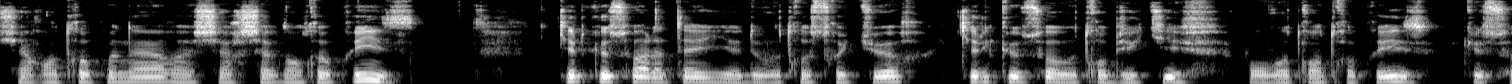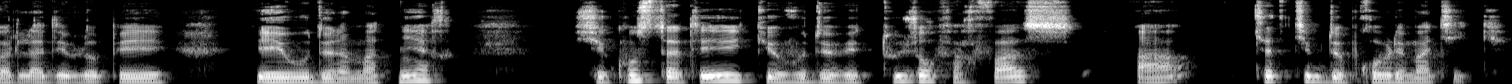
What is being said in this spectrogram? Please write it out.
Cher entrepreneur, cher chef d'entreprise, quelle que soit la taille de votre structure, quel que soit votre objectif pour votre entreprise, que ce soit de la développer et ou de la maintenir, j'ai constaté que vous devez toujours faire face à quatre types de problématiques,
